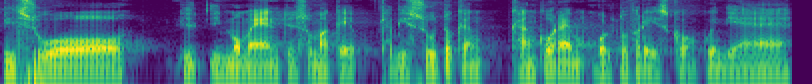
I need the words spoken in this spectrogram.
il suo, il, il, momento insomma che, che ha vissuto, che, che, ancora è molto fresco, quindi è,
